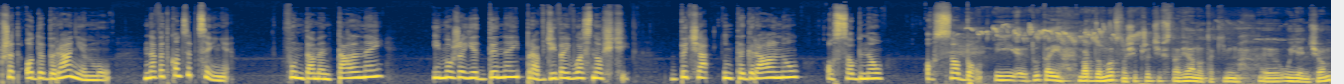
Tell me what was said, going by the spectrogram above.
przed odebraniem mu, nawet koncepcyjnie, fundamentalnej i może jedynej prawdziwej własności bycia integralną, osobną osobą. I tutaj bardzo mocno się przeciwstawiano takim e, ujęciom,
